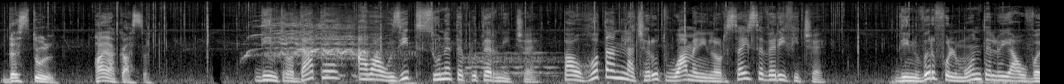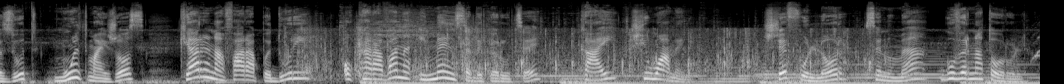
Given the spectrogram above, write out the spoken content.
Destul! Hai acasă! Dintr-o dată au auzit sunete puternice. Pauhotan l-a cerut oamenilor săi să verifice. Din vârful muntelui au văzut, mult mai jos, chiar în afara pădurii, o caravană imensă de căruțe, cai și oameni. Șeful lor se numea guvernatorul.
